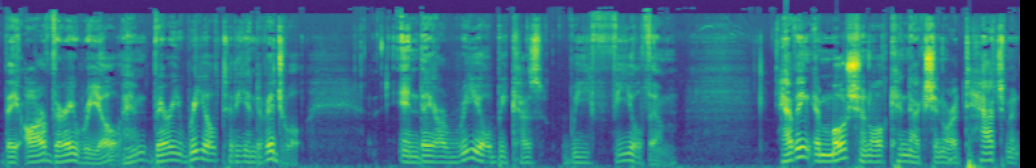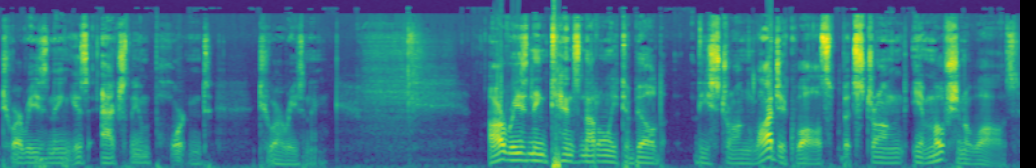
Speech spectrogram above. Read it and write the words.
They are very real and very real to the individual. And they are real because we feel them. Having emotional connection or attachment to our reasoning is actually important to our reasoning. Our reasoning tends not only to build these strong logic walls, but strong emotional walls,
